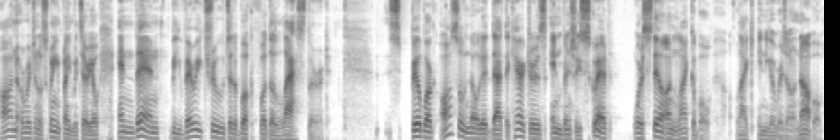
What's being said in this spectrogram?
on original screenplay material and then be very true to the book for the last third. Spielberg also noted that the characters in Benchley's script were still unlikable, like in the original novel.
